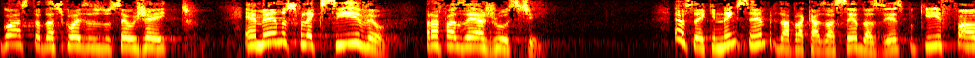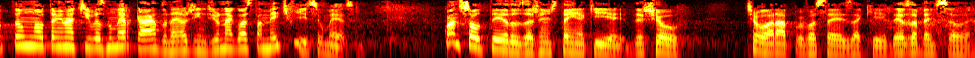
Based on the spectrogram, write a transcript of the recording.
Gosta das coisas do seu jeito. É menos flexível para fazer ajuste. Eu sei que nem sempre dá para casar cedo, às vezes, porque faltam alternativas no mercado, né? Hoje em dia o negócio está meio difícil mesmo. Quantos solteiros a gente tem aqui? Deixa eu, deixa eu orar por vocês aqui. Deus abençoe.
